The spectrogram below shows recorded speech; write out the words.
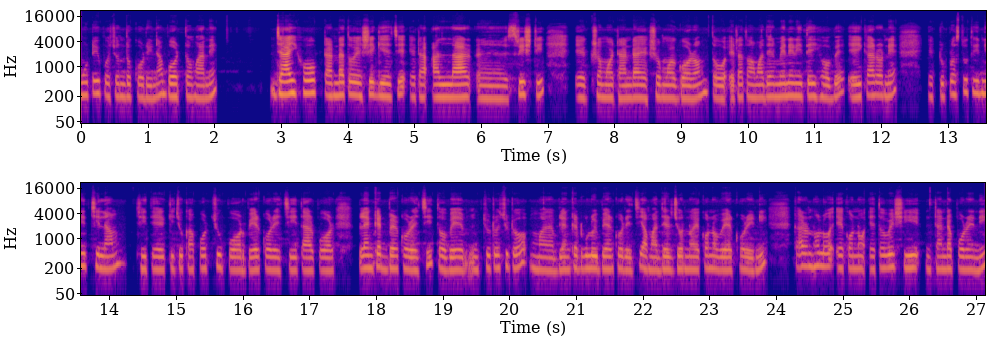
মোটেই পছন্দ করি না বর্তমানে। যাই হোক, ঠান্ডা তো এসে গিয়েছে। এটা আল্লাহর সৃষ্টি। এক সময় ঠান্ডা, এক সময় গরম। তো এটা তো আমাদের মেনে নিতেই হবে। এই কারণে একটু প্রস্তুতি নিচ্ছিলাম। শীতের কিছু কাপড় চুপড় বের করেছি, তারপর ব্ল্যাঙ্কেট বের করেছি। তবে ছোটো ছোটো ব্ল্যাঙ্কেটগুলোই বের করেছি। আমাদের জন্য এখনও বের করিনি। কারণ হলো এখনও এত বেশি ঠান্ডা পড়েনি।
